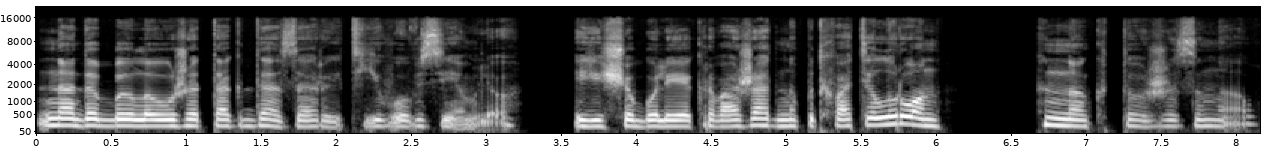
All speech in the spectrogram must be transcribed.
Надо было уже тогда зарыть его в землю. Еще более кровожадно подхватил Рон. Но кто же знал?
